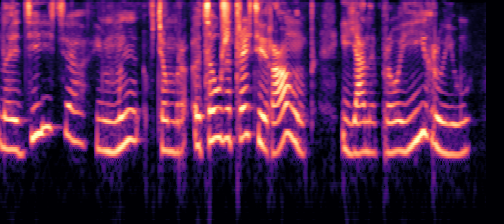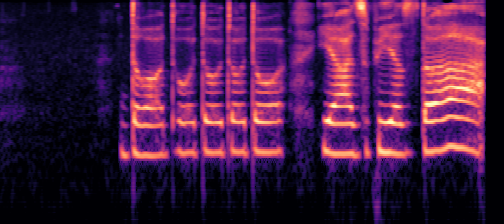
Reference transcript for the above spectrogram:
Надійся, і ми в цьому Це вже третій раунд, і я не проігрую. Да. Я звезда.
